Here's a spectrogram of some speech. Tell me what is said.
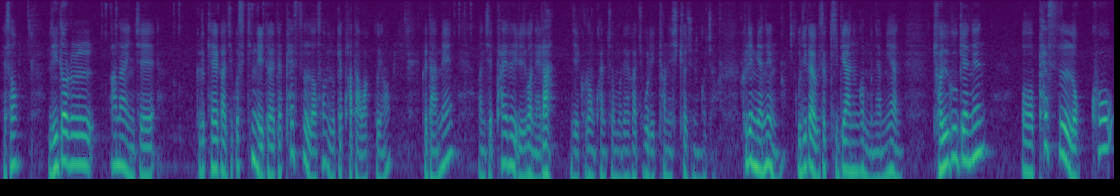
그래서 reader를 하나 이제 그렇게 해가지고 StreamReader에다 path를 넣어서 이렇게 받아왔고요. 그 다음에 이제 파일을 읽어내라. 이제 그런 관점으로 해가지고 return을 시켜주는 거죠. 그러면은 우리가 여기서 기대하는 건 뭐냐면 결국에는 어, path를 넣고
